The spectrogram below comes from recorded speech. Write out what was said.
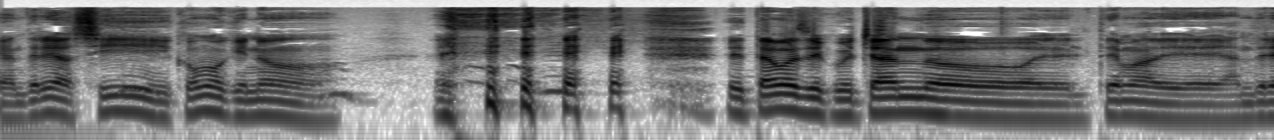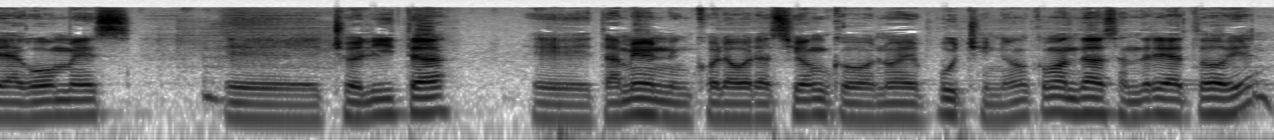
Sí, Andrea, sí, ¿cómo que no? Estamos escuchando el tema de Andrea Gómez, eh, Cholita, eh, también en colaboración con Noé Pucci, ¿no? ¿Cómo andás, Andrea? ¿Todo bien?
